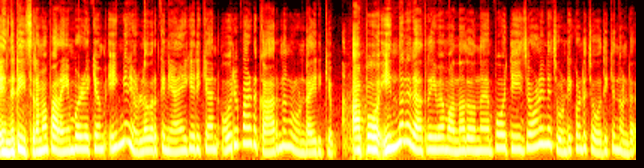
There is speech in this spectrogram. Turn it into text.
എന്ന് ടീച്ചറമ്മ പറയുമ്പോഴേക്കും ഇങ്ങനെയുള്ളവർക്ക് ന്യായീകരിക്കാൻ ഒരുപാട് കാരണങ്ങൾ ഉണ്ടായിരിക്കും. അപ്പോ ഇന്നലെ രാത്രി ഇവൻ വന്നതോന്ന് പോറ്റി ജോണിനെ ചൂണ്ടിക്കൊണ്ട് ചോദിക്കുന്നുണ്ട്.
